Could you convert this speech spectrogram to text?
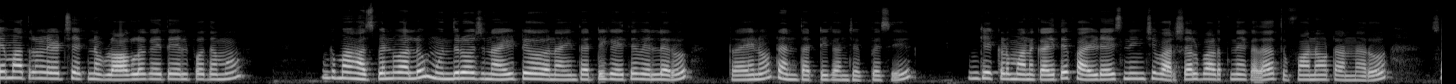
ఏమాత్రం లేట్ చేయకుండా వ్లాగ్లోకి అయితే వెళ్ళిపోదాము. ఇంకా మా హస్బెండ్ వాళ్ళు ముందు రోజు నైట్ నైన్ థర్టీకి అయితే వెళ్ళారు. ట్రైను టెన్ థర్టీకి అని చెప్పేసి. ఇంక ఇక్కడ మనకైతే ఫైవ్ డేస్ నుంచి వర్షాలు పడుతున్నాయి కదా తుఫాన్ అవుట్ అన్నారు. సో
